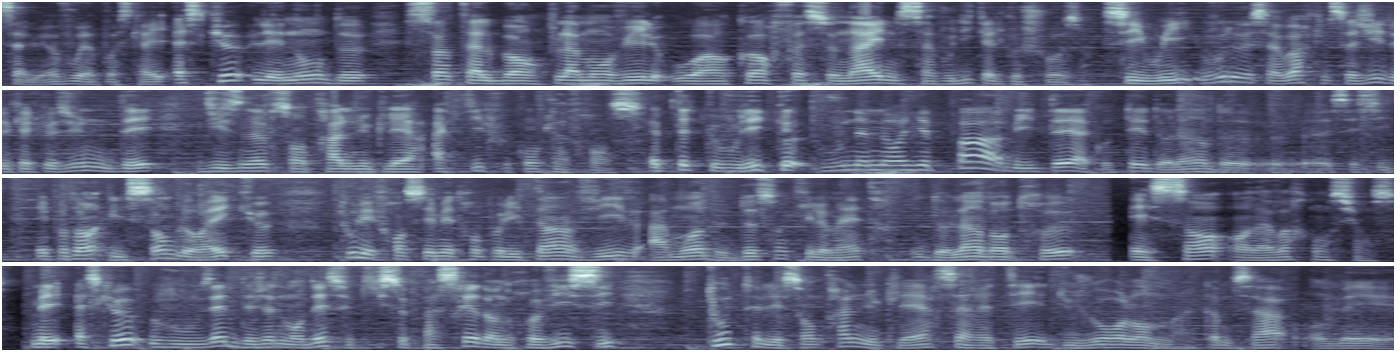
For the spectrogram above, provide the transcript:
Salut à vous la Poiscaille. Est-ce que les noms de Saint-Alban, Flamanville ou encore Fessenheim, ça vous dit quelque chose? Si oui, vous devez savoir qu'il s'agit de quelques-unes des 19 centrales nucléaires actives contre la France. Et peut-être que vous dites que vous n'aimeriez pas habiter à côté de l'un de euh, ces sites. Et pourtant, il semblerait que tous les Français métropolitains vivent à moins de 200 km de l'un d'entre eux sans en avoir conscience. Mais est-ce que vous vous êtes déjà demandé ce qui se passerait dans notre vie si toutes les centrales nucléaires s'arrêtaient du jour au lendemain? Comme ça, on met,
